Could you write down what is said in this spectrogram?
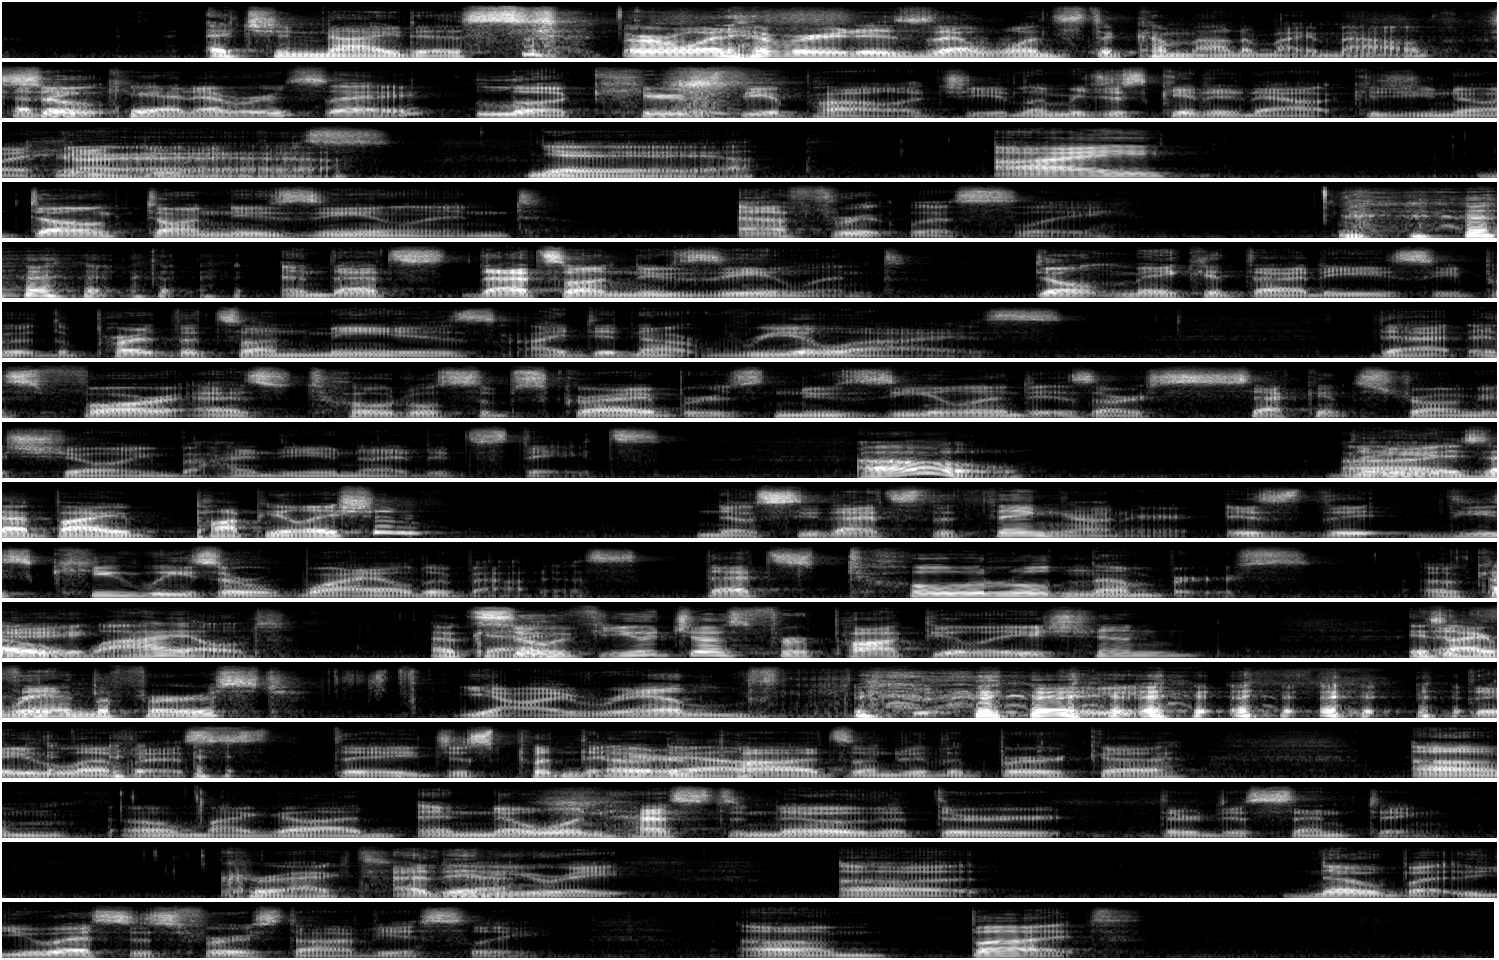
echinitis or whatever it is that wants to come out of my mouth that So- I can't ever say. Look, here's the apology. Let me just get it out because you know I hate right, doing yeah, yeah, this. Yeah, yeah, yeah. I dunked on New Zealand effortlessly. and that's that's on New Zealand. Don't make it that easy. But the part that's on me is I did not realize that as far as total subscribers, New Zealand is our second strongest showing behind the United States. Oh, uh, is that by population? No, see that's the thing, Hunter, is that these Kiwis are wild about us. That's total numbers. Okay. Oh, wild. Okay. So if you adjust for population, is I Iran think- the first? Yeah, Iran. They, they love us. They just put the No doubt. AirPods under the burqa, Oh my God. and no one has to know that they're they're dissenting. Correct. At Yeah. any rate, uh, no, but the U.S. is first, obviously. Um, but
